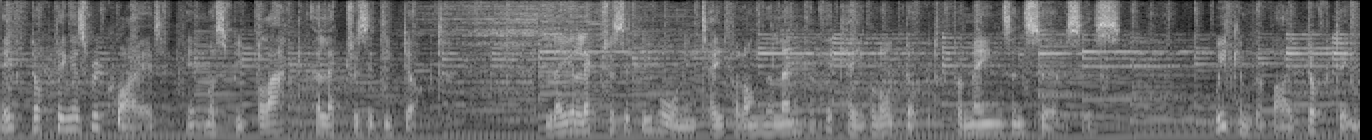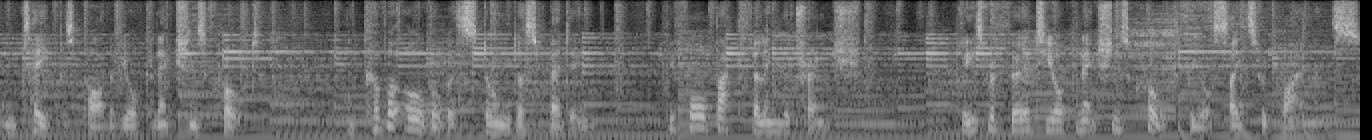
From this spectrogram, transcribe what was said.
If ducting is required, it must be black electricity duct. Lay electricity warning tape along the length of the cable or duct for mains and services. We can provide ducting and tape as part of your connections quote, and cover over with stone dust bedding before backfilling the trench. Please refer to your connections quote for your site's requirements.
